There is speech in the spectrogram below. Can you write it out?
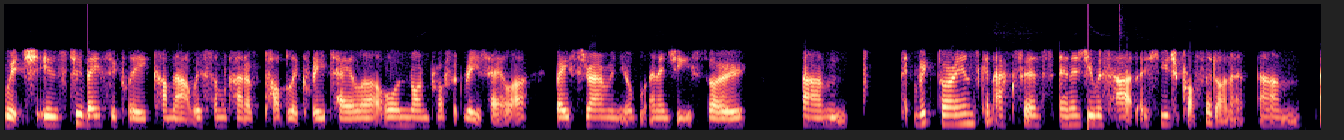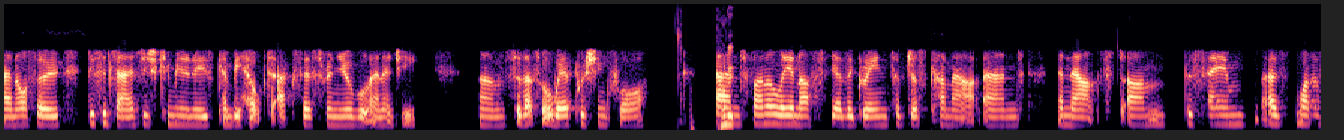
which is to basically come out with some kind of public retailer or non-profit retailer based around renewable energy. So um, Victorians can access energy without a huge profit on it. Um, and also, disadvantaged communities can be helped to access renewable energy. Um, so that's what we're pushing for. And funnily enough, yeah, the Greens have just come out and announced um, the same as one of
